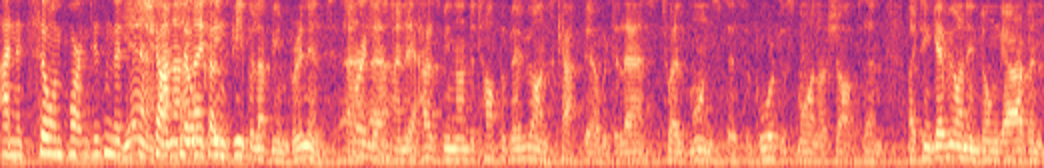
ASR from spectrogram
And it's so important, isn't it? Yeah, the shop and, local. and I think people have been brilliant. Uh, Brilliant, uh, and yeah. it has been on the top of everyone's cap there with the last 12 months to support the smaller shops. And I think everyone in Dungarvan,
